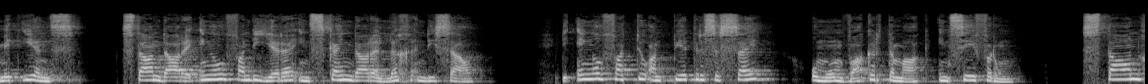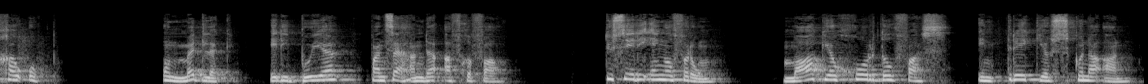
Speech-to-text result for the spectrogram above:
Met eens staan daar 'n engel van die Here en skyn daar 'n lig in die sel. Die engel vat toe aan Petrus se sy om hom wakker te maak en sê vir hom: "Staan gou op." Onmiddellik het die boeye van sy hande afgeval. Toe sê die engel vir hom: "Maak jou gordel vas en trek jou skoene aan."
